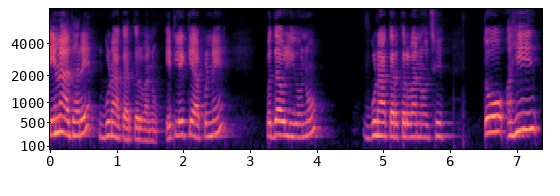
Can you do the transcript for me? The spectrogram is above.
તેના આધારે ગુણાકાર કરવાનો. એટલે કે આપણે પદાવલીઓનો ગુણાકાર કરવાનો છે. તો અહીં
